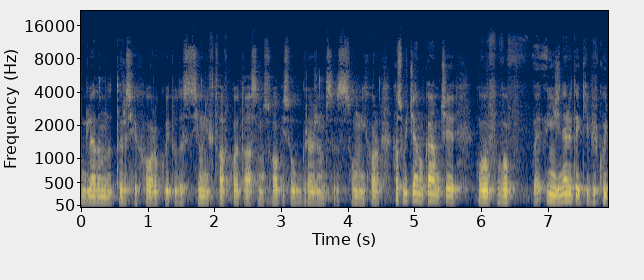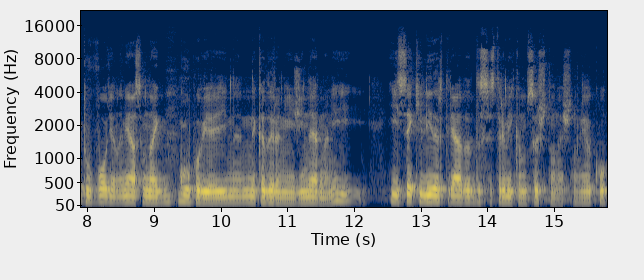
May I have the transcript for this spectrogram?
гледам да търся хора, които да са силни в това, в което аз съм слаб и се обграждам с умни хора. Аз обичайно казвам, че в, в инженерните екипи, в които водя, нали, аз съм най-глупавия и некадърен инженер, нали, и, всеки лидер трябва да, да се стреми към същото нещо. Нали. Ако,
